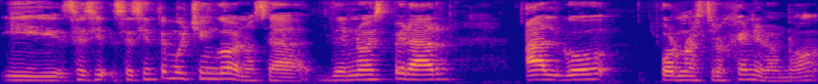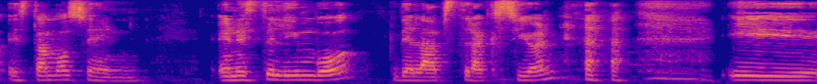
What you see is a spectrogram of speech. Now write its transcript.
Y se, se siente muy chingón, o sea, de no esperar algo por nuestro género, ¿no? Estamos en, en este limbo de la abstracción y,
